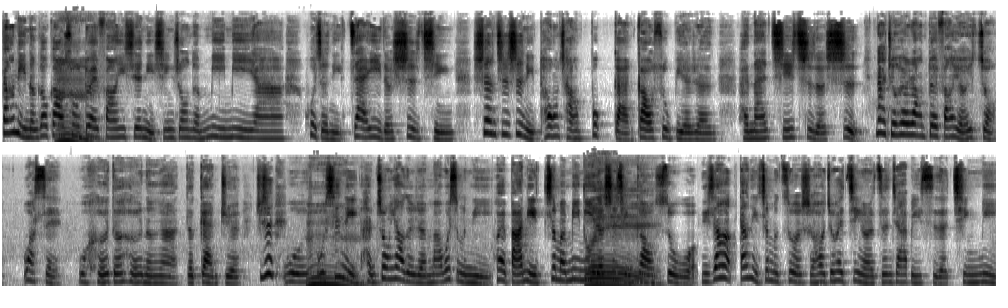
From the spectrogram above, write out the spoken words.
当你能够告诉对方一些你心中的秘密呀，嗯、或者你在意的事情，甚至是你通常不敢告诉别人、很难启齿的事，那就会让对方有一种“哇塞”。我何德何能啊的感觉，就是我、嗯、我是你很重要的人吗？为什么你会把你这么秘密的事情告诉我？你知道，当你这么做的时候，就会进而增加彼此的亲密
